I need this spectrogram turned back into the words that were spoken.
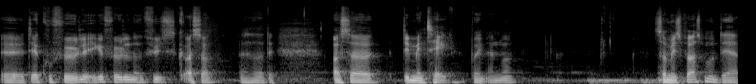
øh, det at kunne føle, ikke føle noget fysisk, og så, hvad hedder det, og så det mentale på en eller anden måde. Så mit spørgsmål det er,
